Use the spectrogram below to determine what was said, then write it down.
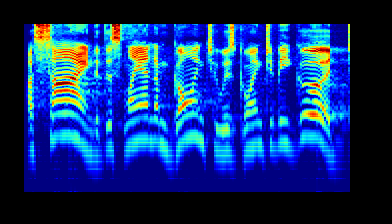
a sign that this land I'm going to is going to be good?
